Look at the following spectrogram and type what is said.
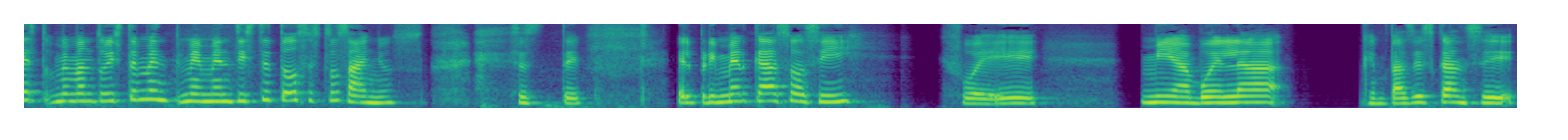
esto, me mantuviste, me mentiste todos estos años. Este, el primer caso así fue mi abuela, que en paz descanse,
